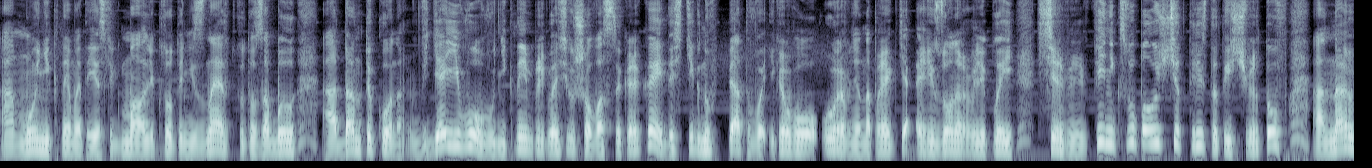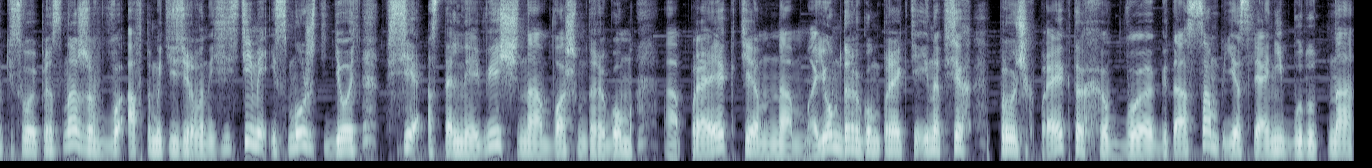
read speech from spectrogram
а мой никнейм это, если мало ли кто-то не знает, кто-то забыл, а Данте Коннор. Введя его в никнейм пригласившего вас игрока и достигнув пятого игрового уровня на проекте Arizona Roleplay сервере Феникс, вы получите 300 тысяч вертов а, на руки своего персонажа в автоматизированной системе и сможете делать все остальные вещи на вашем дорогом а, проекте, на моем дорогом проекте и на всех прочих проектах в GTA Samp, если они будут на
